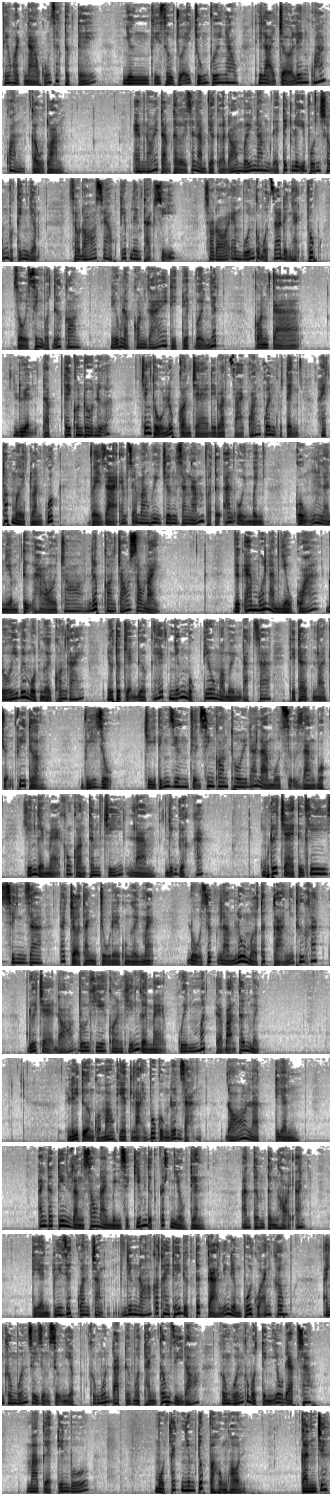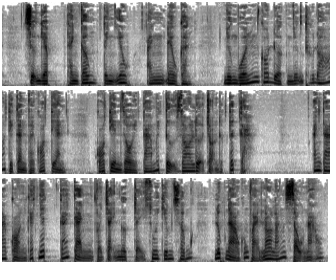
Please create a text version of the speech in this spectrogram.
Kế hoạch nào cũng rất thực tế, nhưng khi sâu chuỗi chúng với nhau thì lại trở lên quá quan cầu toàn. Em nói tạm thời sẽ làm việc ở đó mấy năm để tích lũy vốn sống và kinh nghiệm, sau đó sẽ học tiếp lên thạc sĩ. Sau đó em muốn có một gia đình hạnh phúc, rồi sinh một đứa con. Nếu là con gái thì tuyệt vời nhất, còn cả luyện tập taekwondo nữa. Tranh thủ lúc còn trẻ để đoạt giải quán quân của tỉnh hay top 10 toàn quốc. Về già em sẽ mang huy chương ra ngắm và tự an ủi mình, cũng là niềm tự hào cho lớp con cháu sau này. Việc em muốn làm nhiều quá đối với một người con gái, nếu thực hiện được hết những mục tiêu mà mình đặt ra thì thật là chuyện phi thường. Ví dụ, chỉ tính riêng chuyện sinh con thôi đã là một sự ràng buộc, khiến người mẹ không còn tâm trí làm những việc khác. Một đứa trẻ từ khi sinh ra đã trở thành chủ đề của người mẹ, đủ sức làm lu mờ tất cả những thứ khác. Đứa trẻ đó đôi khi còn khiến người mẹ quên mất cả bản thân mình. Lý tưởng của Mao Kiệt lại vô cùng đơn giản, đó là tiền. Anh ta tin rằng sau này mình sẽ kiếm được rất nhiều tiền. An tâm từng hỏi anh, tiền tuy rất quan trọng nhưng nó có thay thế được tất cả những niềm vui của anh không? Anh không muốn xây dựng sự nghiệp, không muốn đạt được một thành công gì đó, không muốn có một tình yêu đẹp sao? Mao Kiệt tuyên bố một cách nghiêm túc và hùng hồn. Cần chứ, sự nghiệp, thành công, tình yêu, anh đều cần. Nhưng muốn có được những thứ đó thì cần phải có tiền. Có tiền rồi ta mới tự do lựa chọn được tất cả. Anh ta còn ghét nhất cái cảnh phải chạy ngược chạy xuôi kiếm sống, lúc nào cũng phải lo lắng sầu não.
